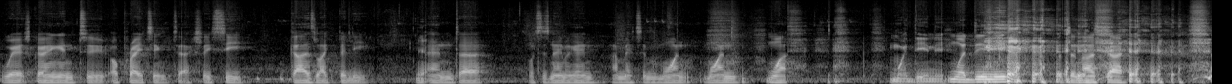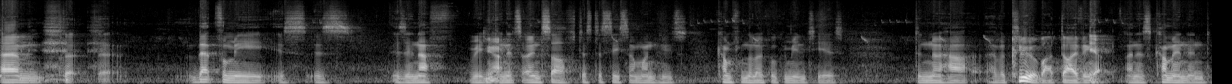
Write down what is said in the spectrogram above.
where it's going into operating to actually see guys like Billy Yeah. and uh, what's his name again I met him one one one Modini. Mwadini such a nice guy um, but, uh, that for me is is is enough really Yeah. in its own self just to see someone who's come from the local community is didn't know how have a clue about diving Yeah. and has come in and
